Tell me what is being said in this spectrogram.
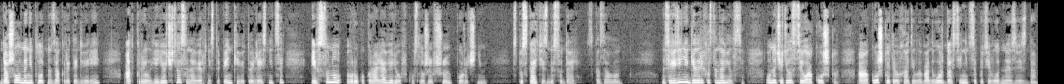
дошел до неплотно закрытой двери, открыл ее, очутился на верхней ступеньке витой лестницы и всунул в руку короля веревку, служившую поручнями. «Спускайтесь, государь», — сказал он. На середине Генрих остановился. Он очутился у окошка, а окошко это выходило во двор гостиницы «Путеводная звезда».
